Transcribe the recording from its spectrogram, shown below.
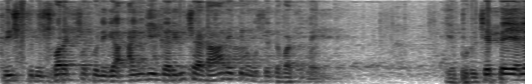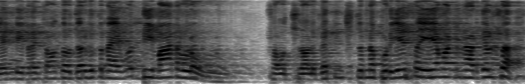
క్రీస్తుని స్వరక్షకునిగా అంగీకరించడానికి నువ్వు సిద్ధపడలే? ఎప్పుడు చెప్పేయాలండి ప్రతి సంవత్సరం జరుగుతున్నాయి వద్దు ఈ మాటల్లో. సంవత్సరాలు గతించుతున్నప్పుడు ఏసై ఏమంటున్నాడు తెలుసా?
